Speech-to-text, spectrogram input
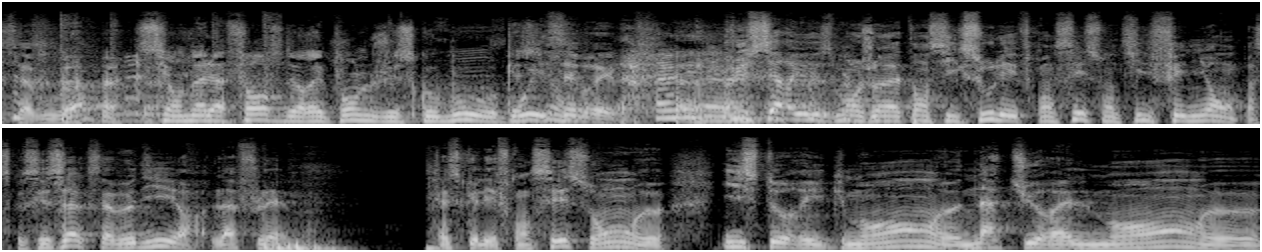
si ça vous va. Si on a la force de répondre jusqu'au bout aux questions. Oui, c'est vrai. Ah Plus sérieusement, Jonathan Sixou, les Français sont-ils feignants? Parce que c'est ça que ça veut dire, la flemme. Est-ce que les Français sont euh, historiquement, euh, naturellement euh,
